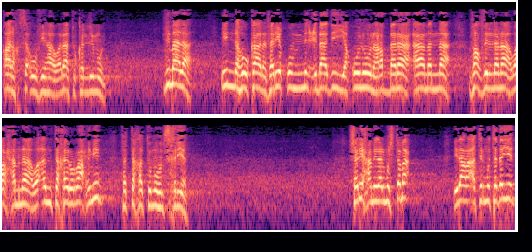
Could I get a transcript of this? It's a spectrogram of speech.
قال اخسأوا فيها ولا تكلمون. لماذا؟ إنه كان فريق من عبادي يقولون ربنا آمنا فاغفر لنا وارحمنا وأنت خير الراحمين فاتخذتموهم سخريا شريحة من المجتمع إذا رأت المتدين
